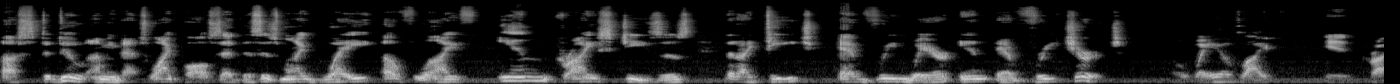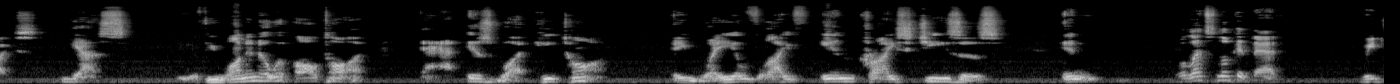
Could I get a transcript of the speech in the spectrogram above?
us to do. I mean, that's why Paul said, This is my way of life in Christ Jesus that I teach everywhere in every church. A way of life in Christ. Yes, if you want to know what Paul taught, that is what he taught a way of life in Christ Jesus. In Well, let's look at that. We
